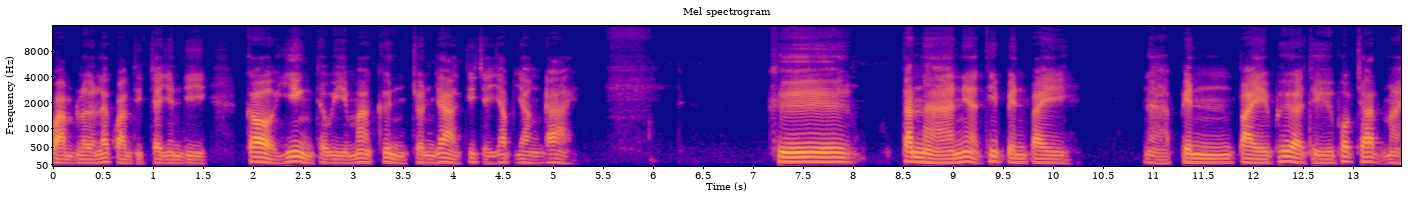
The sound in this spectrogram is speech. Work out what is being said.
ความเพลินและความติดใจยินดี ก็ยิ่งทวีมากขึ้นจนยากที่จะยับยั้งได้ คือตัณหาเนี่ยที่เป็นไป นะเป็นไปเพื่อถือภพชาติใหม่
